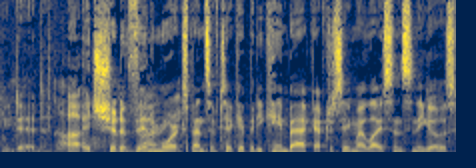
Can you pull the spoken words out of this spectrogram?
he did. uh, it should have I'm been a more expensive ticket, but he came back after seeing my license and he goes,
